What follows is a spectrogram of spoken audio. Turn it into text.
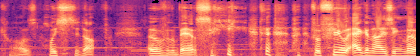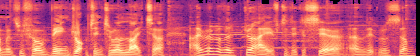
cars hoisted up over the bare sea for a few agonizing moments before being dropped into a lighter. I remember the drive to Nicosia, and it was, um,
